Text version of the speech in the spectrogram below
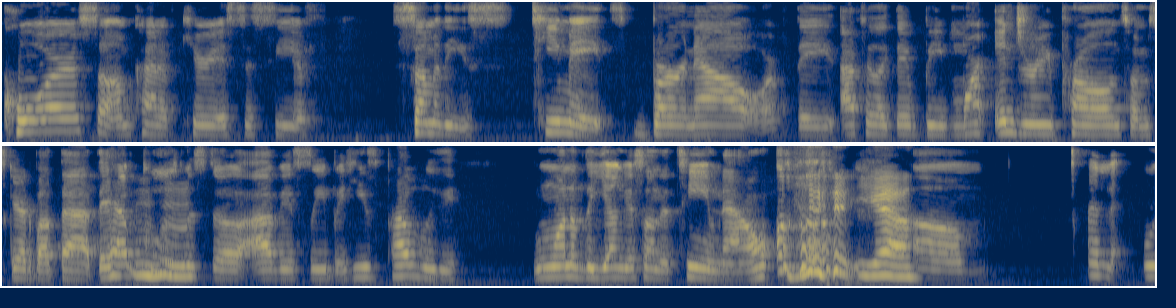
core. So I'm kind of curious to see if some of these teammates burn out or if they I feel like they'd be more injury prone, so I'm scared about that. They have mm-hmm. Kuzma still, obviously, but he's probably one of the youngest on the team now. yeah. Um, and we,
